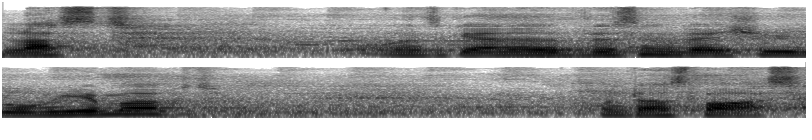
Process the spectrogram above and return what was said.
Lasst uns gerne wissen, welche Übung ihr macht. Und das war's.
